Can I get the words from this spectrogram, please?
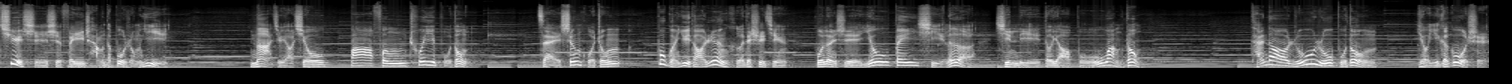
确实是非常的不容易。那就要修八风吹不动。在生活中，不管遇到任何的事情，不论是忧悲喜乐，心里都要不妄动。谈到如如不动，有一个故事。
